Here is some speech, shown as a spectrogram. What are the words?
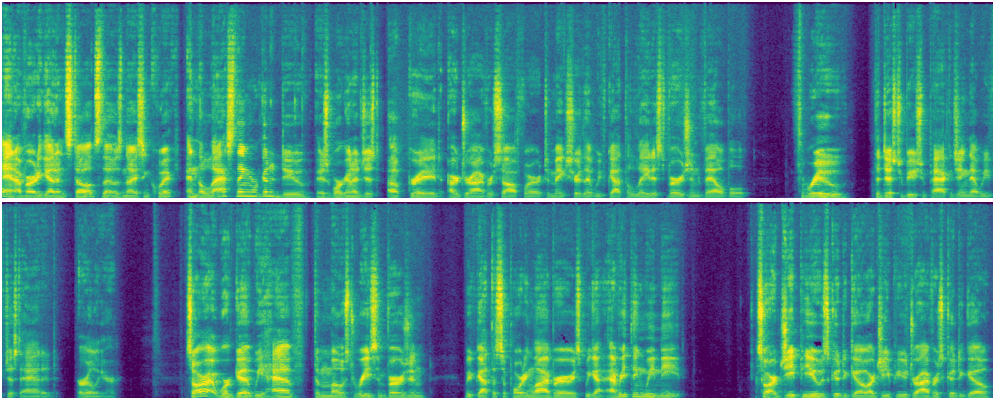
And I've already got it installed, so that was nice and quick. And the last thing we're gonna do is we're gonna just upgrade our driver software to make sure that we've got the latest version available through the distribution packaging that we've just added earlier. So all right, we're good. We have the most recent version. We've got the supporting libraries. We got everything we need. So our GPU is good to go. Our GPU driver is good to go.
